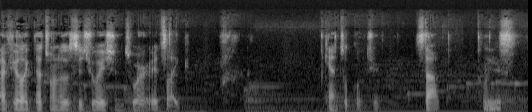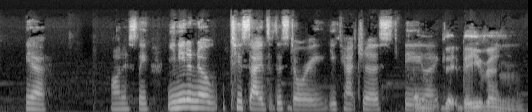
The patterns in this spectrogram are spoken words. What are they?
i feel like that's one of those situations where it's like cancel culture. Stop please. Yeah. Honestly, you need to know two sides of the story. You can't just be And like, they, they even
